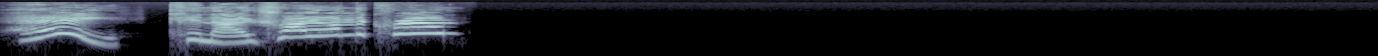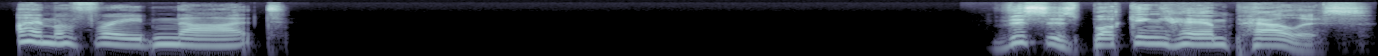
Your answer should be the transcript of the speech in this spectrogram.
Hey, can I try on the crown? I'm afraid not. This is Buckingham Palace.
